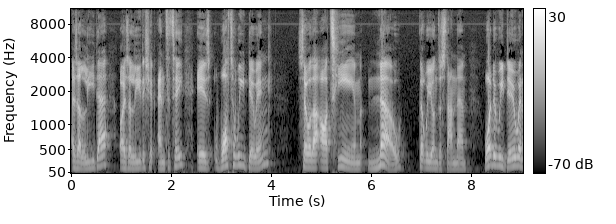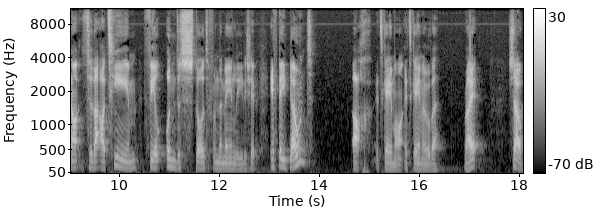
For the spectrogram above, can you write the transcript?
as a leader or as a leadership entity, is what are we doing so that our team know that we understand them. What do we do our, so that our team feel understood from the main leadership? If they don't, oh, it's game on. It's game over, right? So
